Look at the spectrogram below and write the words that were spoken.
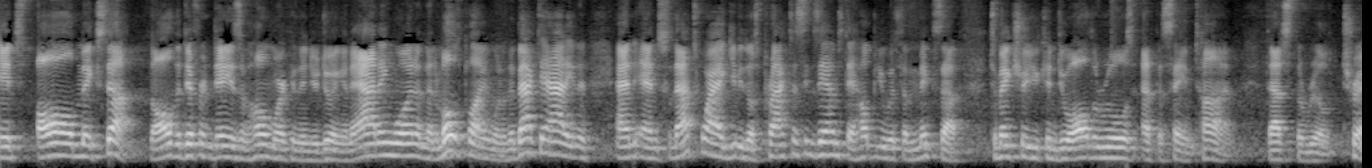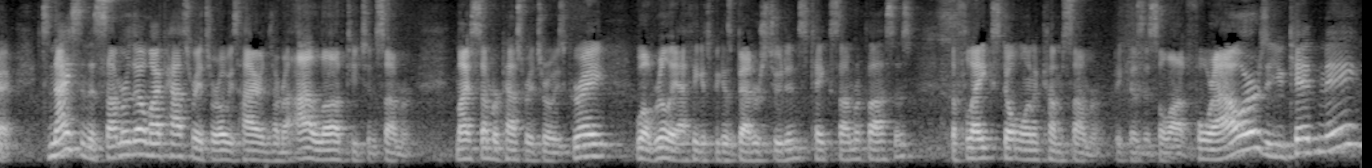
it's all mixed up. All the different days of homework, and then you're doing an adding one, and then a multiplying one, and then back to adding. And, and, and so that's why I give you those practice exams to help you with the mix up, to make sure you can do all the rules at the same time. That's the real trick. It's nice in the summer, though. My pass rates are always higher in the summer. I love teaching summer. My summer pass rates are always great. Well, really, I think it's because better students take summer classes. The flakes don't want to come summer because it's a lot. Four hours? Are you kidding me?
